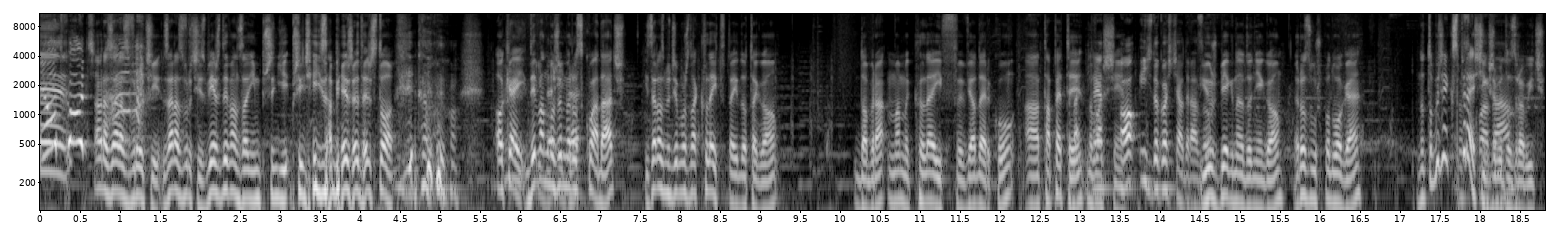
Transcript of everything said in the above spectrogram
nie odchodź! Dobra, zaraz wróci. Zaraz wróci. Zbierz dywan, zanim przyjdzie, przyjdzie i zabierze też to. Okej, dywan Idę, możemy idę. rozkładać. I zaraz będzie można klej tutaj do tego. Dobra, mamy klej w wiaderku, a tapety, Tak, no ja- właśnie. O, idź do gościa od razu. Już biegnę do niego. Rozłóż podłogę. No to będzie ekspresik, żeby to zrobić.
